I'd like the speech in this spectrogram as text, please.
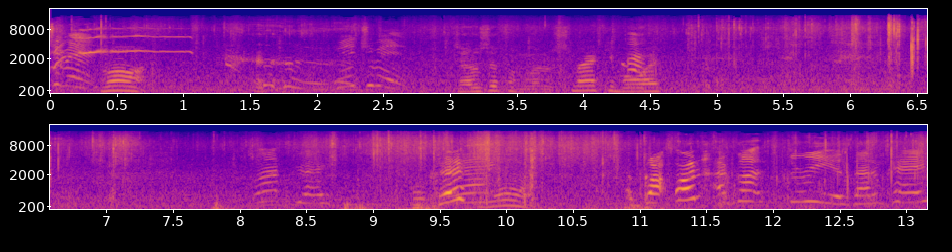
Come on. Benjamin. Joseph, I'm going to smack you, boy. Okay. Come on. I've got one. I've got three. Is that okay?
